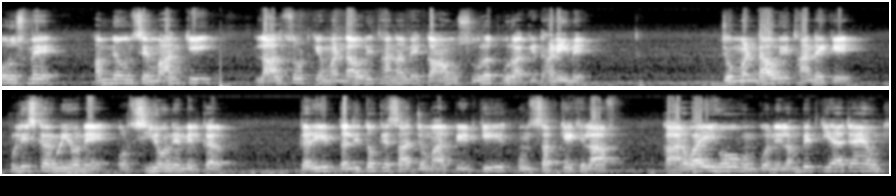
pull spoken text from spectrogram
और उसमें हमने उनसे मांग की लालसोट के मंडावरी थाना में गाँव सूरतपुरा की ढाणी में, जो मंडावरी थाने के पुलिस कर्मियों ने और सीओ ने मिलकर गरीब दलितों के साथ जो मारपीट की, उन सब के खिलाफ कार्रवाई हो, उनको निलंबित किया जाए, उनके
